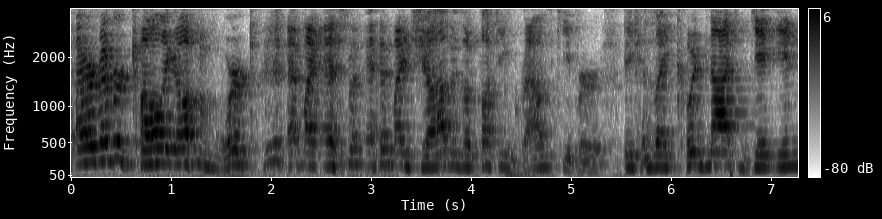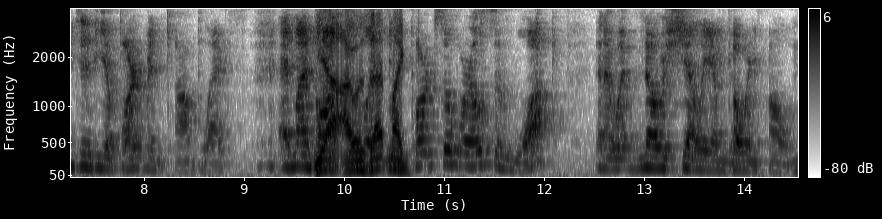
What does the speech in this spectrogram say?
I, I remember calling off of work at my at my job as a fucking groundskeeper because I could not get into the apartment complex, and my boss Yeah, I was, was like, at "Can my- you park somewhere else and walk?" And I went, "No, Shelly, I'm going home."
